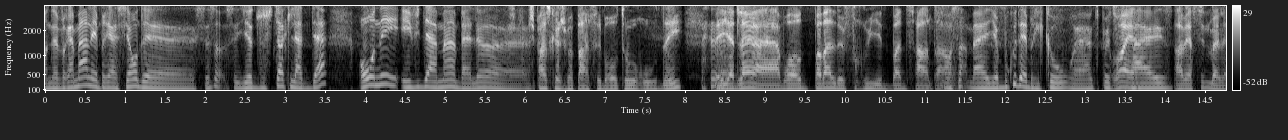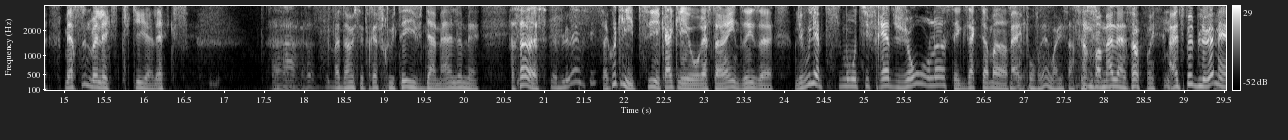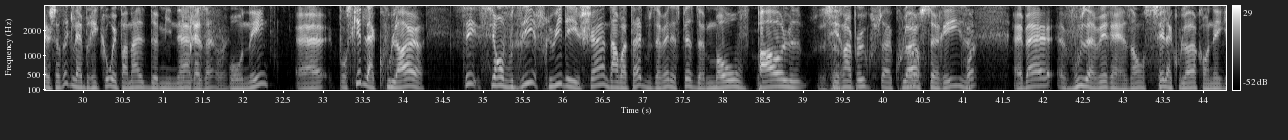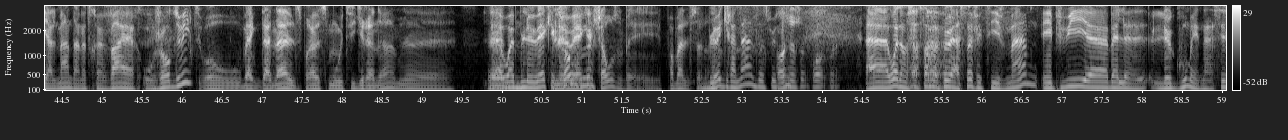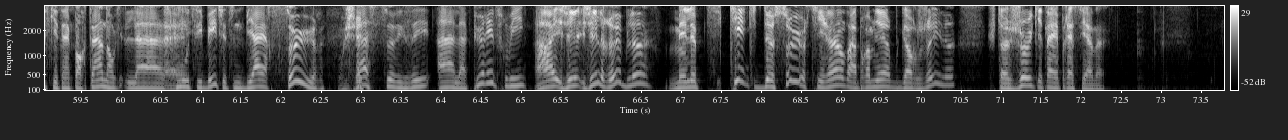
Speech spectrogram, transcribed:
On a vraiment l'impression de. C'est ça. Il y a du stock là-dedans. On est évidemment, ben là. euh, Je pense que je vais passer mon tour au dé, mais il y a de l'air à avoir pas mal de fruits et de bonnes senteurs. ben, il y a beaucoup d'abricots, un petit peu de Ouais, hein? fraises. Ah, merci de me le- merci de me l'expliquer, Alex. Ça sent- ben, d'un, c'est très fruité, évidemment, là, mais Ça, sent- Le bleuet ça, aussi. ça goûte les petits. Quand les, au restaurant, ils disent euh, Voulez-vous les petits smoothie frais du jour là? C'est exactement ça. ben, pour vrai, oui, ça ressemble pas mal à ça. Oui. Un petit peu de bleuet, mais je te dirais que l'abricot est pas mal dominant présent, ouais. au nez. Euh, pour ce qui est de la couleur, tu sais, si on vous dit fruits des champs, dans votre tête, vous avez une espèce de mauve pâle, tirant un peu sa couleur Ouais. cerise. Ouais. Eh bien, vous avez raison. C'est la couleur qu'on a également dans notre verre aujourd'hui. Tu vas au McDonald's, tu prends un smoothie Grenoble. Là, euh, Euh, ouais, bleuet, quelque bleuet, chose, là. quelque chose, ben, pas mal ça. Bleuet grenade, ça se peut Ouais, c'est ça. ouais, ouais. Euh, ouais, donc ça ressemble un peu à ça, effectivement. Et puis, euh, ben, le, le goût maintenant, c'est ce qui est important. Donc, la Hey. Smoothie Beach est une bière sûre, Oui, pasteurisée à la purée de fruits. Ah, j'ai j'ai le rub, là, mais le petit kick de sûr qui rentre à la première gorgée, là, je te jure qu'il est impressionnant.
